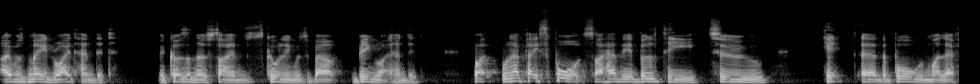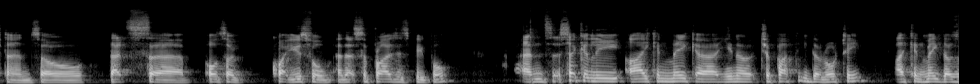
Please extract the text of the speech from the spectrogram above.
I was made right-handed because in those times schooling was about being right-handed. But when I play sports, I have the ability to hit uh, the ball with my left hand. So that's uh, also quite useful, and that surprises people. And secondly, I can make, you know, chapati, the roti. I can make those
